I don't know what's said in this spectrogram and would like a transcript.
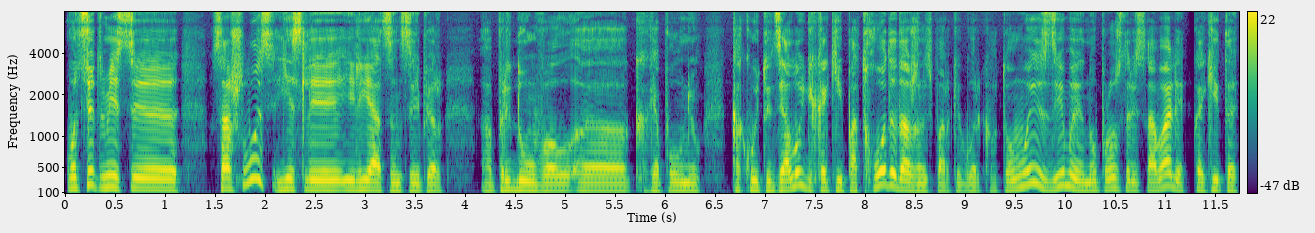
Вот все это вместе сошлось, если Илья Цинципер Э, придумывал, э, как я помню, какую-то идеологию, какие подходы должны быть в парке Горького, то мы с Димой ну, просто рисовали какие-то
